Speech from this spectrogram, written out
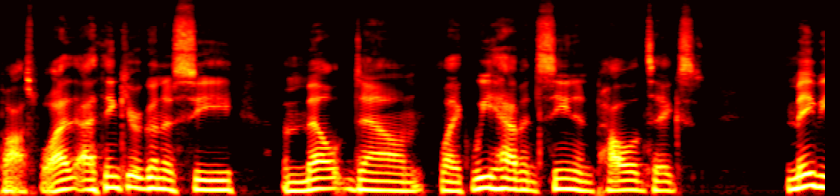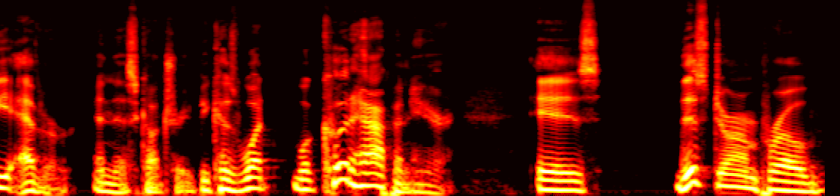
possible. I, I think you're going to see a meltdown like we haven't seen in politics maybe ever in this country because what what could happen here is this Durham probe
